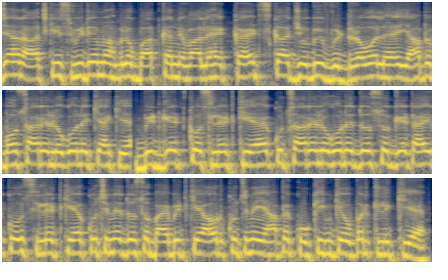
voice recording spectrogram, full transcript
जान, आज की इस वीडियो में हम लोग बात करने वाले हैं कैट्स का, जो भी विड्रोवल है। यहाँ पे बहुत सारे लोगों ने क्या किया? बिट गेट को सिलेक्ट किया है। कुछ सारे लोगों ने दोस्तों गेट आई को सिलेक्ट किया, कुछ ने दोस्तों बायबिट किया और कुछ ने यहाँ पे कुकिंग के ऊपर क्लिक किया है।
